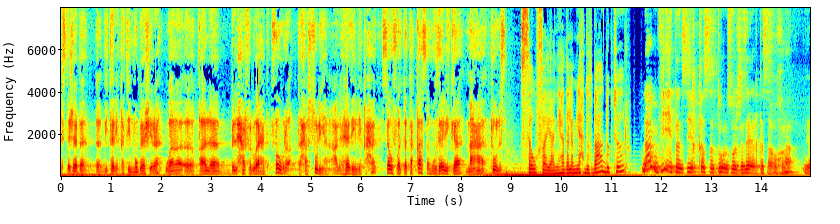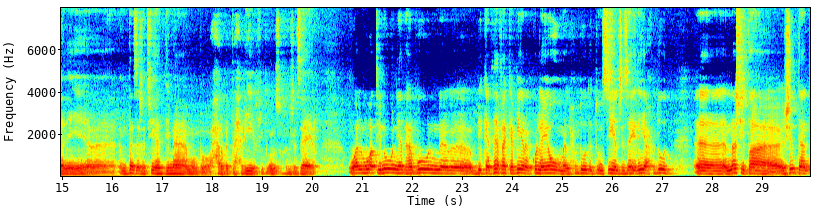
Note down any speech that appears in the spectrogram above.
استجاب بطريقة مباشرة وقال بالحرف الواحد فور تحصلها على هذه اللقاحات سوف تتقاسم ذلك مع تونس سوف يعني هذا لم يحدث بعد دكتور؟ نعم في تنسيق قصة تونس والجزائر قصة أخرى. يعني آه، امتزجت فيها الدماء منذ حرب التحرير في تونس وفي الجزائر. والمواطنون يذهبون آه، بكثافة كبيرة كل يوم. الحدود التونسية الجزائرية حدود آه، نشطة جدا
